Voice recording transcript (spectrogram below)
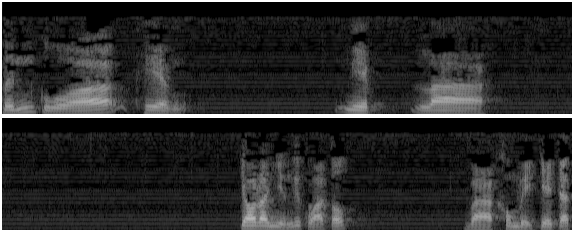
tính của thiền nghiệp là cho ra những cái quả tốt và không bị chê trách.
